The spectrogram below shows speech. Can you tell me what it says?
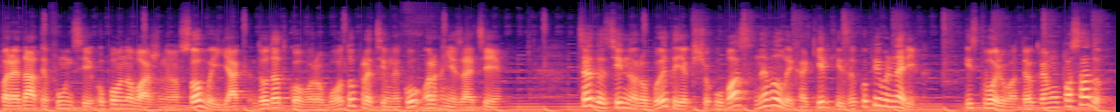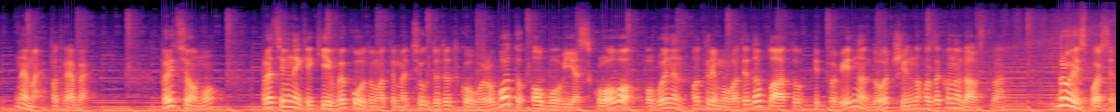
передати функції уповноваженої особи як додаткову роботу працівнику організації. Це доцільно робити, якщо у вас невелика кількість закупівель на рік, і створювати окрему посаду немає потреби. При цьому працівник, який виконуватиме цю додаткову роботу, обов'язково повинен отримувати доплату відповідно до чинного законодавства. Другий спосіб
